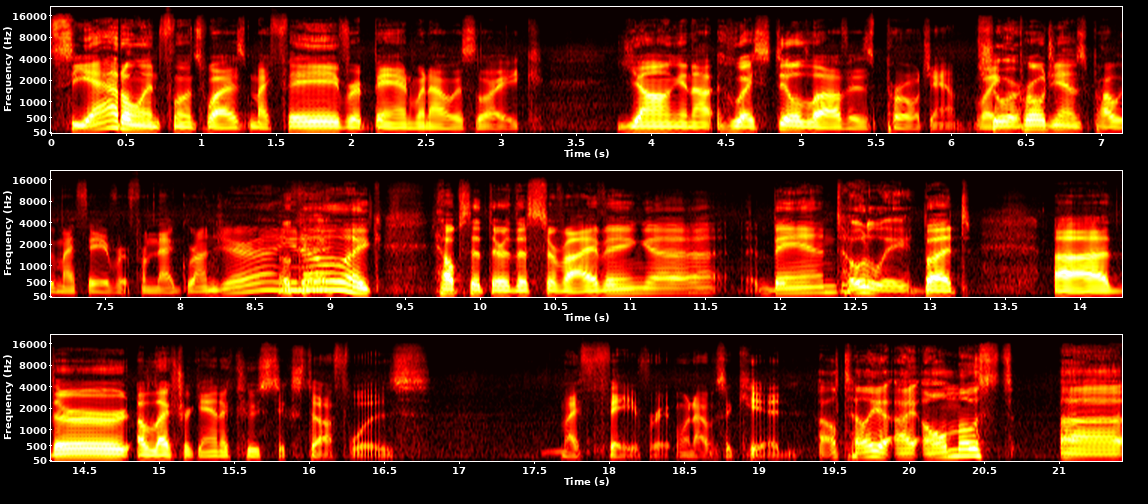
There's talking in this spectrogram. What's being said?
Seattle influence wise, my favorite band when I was like young and I, who I still love is Pearl Jam. Like Sure. Pearl Jam is probably my favorite from that grunge era. You Okay. know, like helps that they're the surviving uh, band. totally. but uh, their electric and acoustic stuff was my favorite when I was a kid. I'll tell you, I almost uh,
